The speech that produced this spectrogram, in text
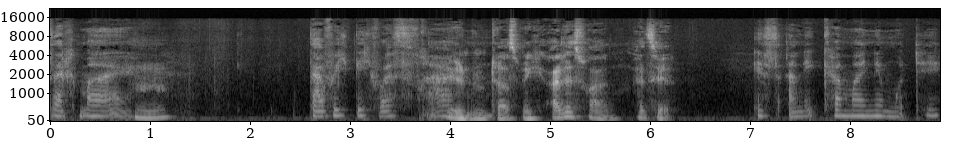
Sag mal, Hm. darf ich dich was fragen? du darfst mich alles fragen. Erzähl. Ist Annika meine Mutter?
